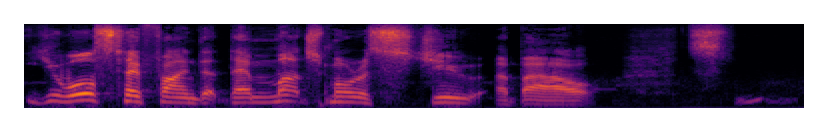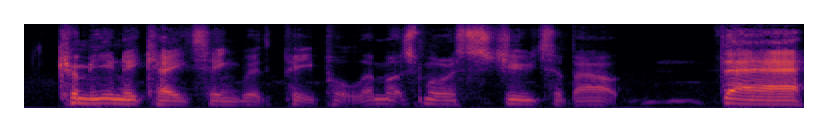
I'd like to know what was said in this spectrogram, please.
you also find that they're much more astute about communicating with people. They're much more astute about their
